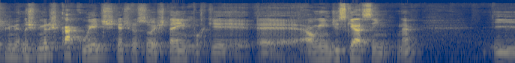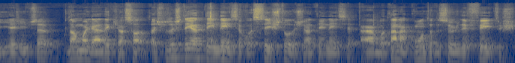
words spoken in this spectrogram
primeiras, dos primeiros cacuetes que as pessoas têm, porque é, alguém disse que é assim, né? E a gente precisa dar uma olhada aqui, ó, só. As pessoas têm a tendência, vocês todos têm a tendência a botar na conta dos seus defeitos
